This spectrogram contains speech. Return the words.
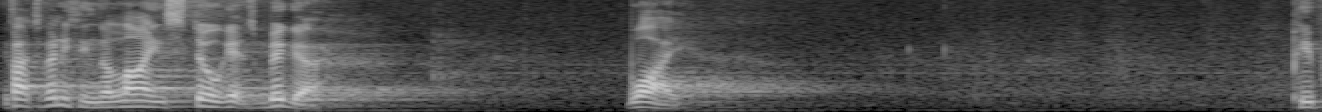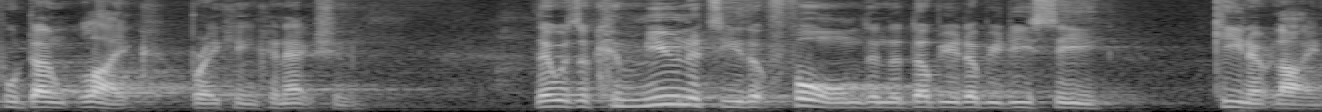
In fact, if anything, the line still gets bigger. Why? People don't like breaking connection. There was a community that formed in the WWDC keynote line.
